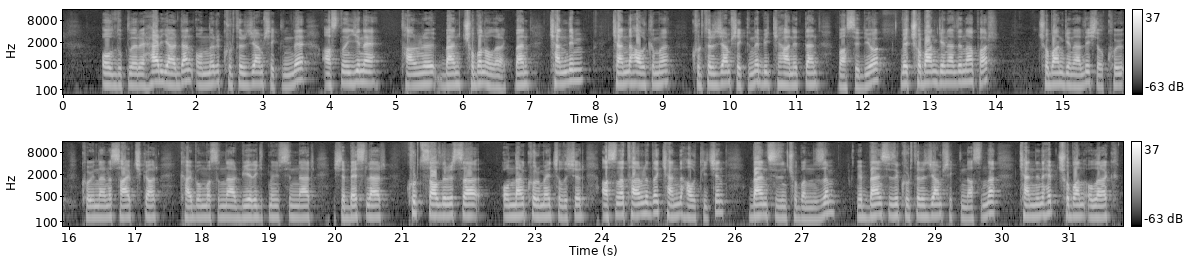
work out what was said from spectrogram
oldukları her yerden onları kurtaracağım şeklinde aslında yine Tanrı ben çoban olarak ben kendim kendi halkımı kurtaracağım şeklinde bir kehanetten bahsediyor. Ve çoban genelde ne yapar? Çoban genelde işte o koy, koyunlarına sahip çıkar, kaybolmasınlar, bir yere gitmesinler, işte besler. Kurt saldırırsa ondan korumaya çalışır. Aslında Tanrı da kendi halkı için ben sizin çobanınızım ve ben sizi kurtaracağım şeklinde aslında kendini hep çoban olarak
